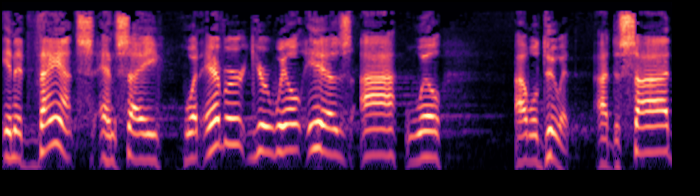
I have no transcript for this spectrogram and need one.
in advance and say, whatever your will is, I will, I will do it. I decide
